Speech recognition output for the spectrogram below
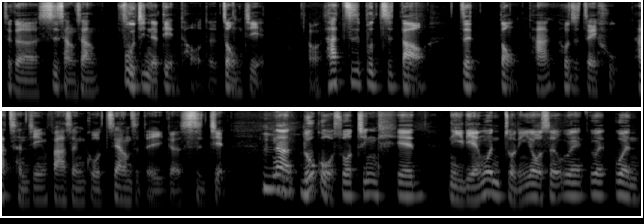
这个市场上附近的店头的中介，哦，他知不知道这栋他或者这户他曾经发生过这样子的一个事件？那如果说今天你连问左邻右舍，问问问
